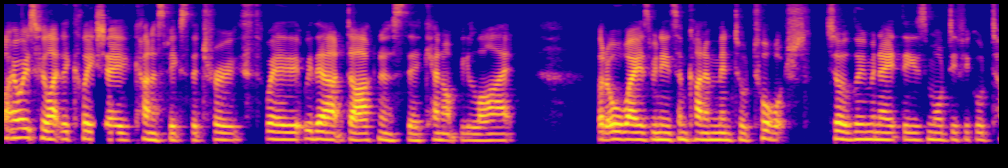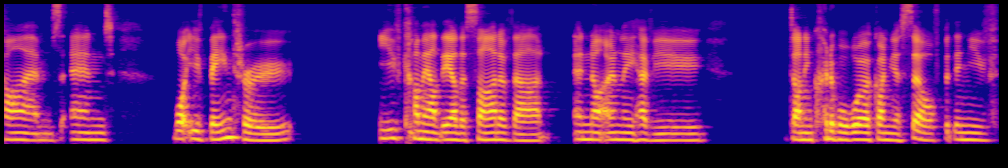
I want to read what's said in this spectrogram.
I always feel like the cliche kind of speaks the truth, where without darkness, there cannot be light. But always we need some kind of mental torch to illuminate these more difficult times. And what you've been through, you've come out the other side of that. And not only have you done incredible work on yourself, but then you've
